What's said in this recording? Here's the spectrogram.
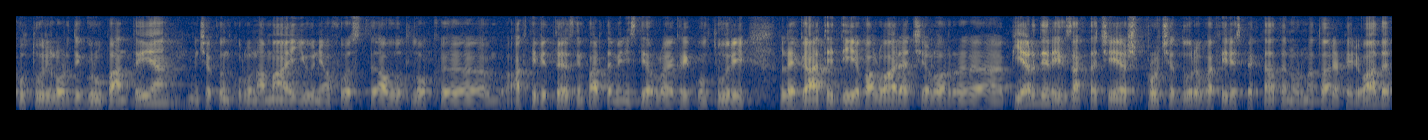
culturilor de grupa întâia. Începând cu luna mai-iunie au, fost, au avut loc uh, activități din partea Ministerului Agriculturii legate de evaluarea celor uh, pierderi. Exact aceeași procedură va fi respectată în următoarea perioadă.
